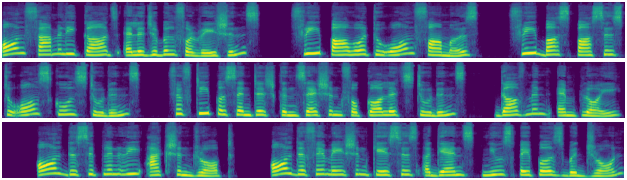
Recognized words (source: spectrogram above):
all family cards eligible for rations, free power to all farmers, free bus passes to all school students, 50% concession for college students, government employee, all disciplinary action dropped, all defamation cases against newspapers withdrawn,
